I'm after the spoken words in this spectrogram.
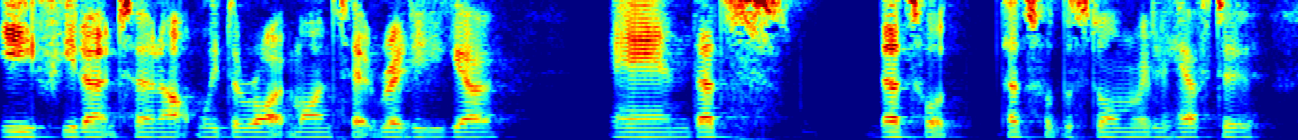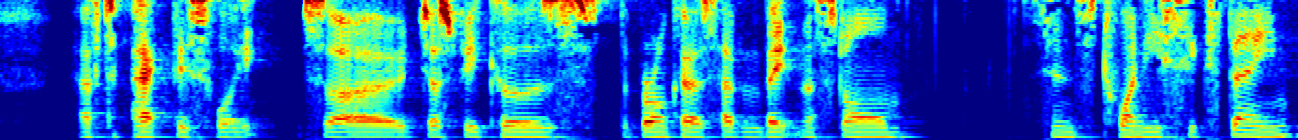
if you don't turn up with the right mindset, ready to go, and that's that's what that's what the Storm really have to have to pack this week. So just because the Broncos haven't beaten the Storm since 2016,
